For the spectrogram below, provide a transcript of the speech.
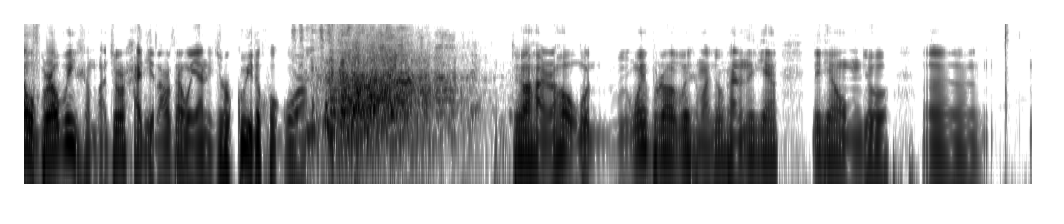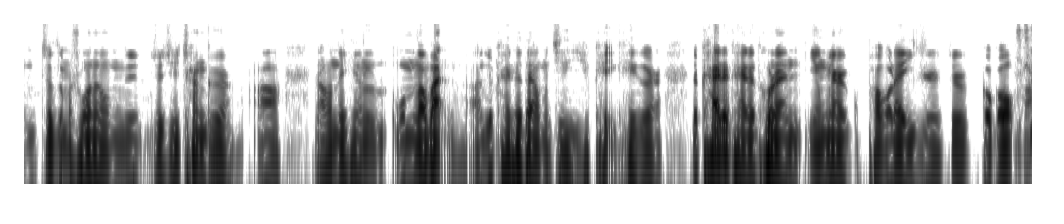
哎，我不知道为什么，就是海底捞在我眼里就是贵的火锅。对吧？然后我我也不知道为什么，就反正那天那天我们就呃就怎么说呢？我们就就去唱歌啊。然后那天我们老板啊就开车带我们集体去 K K 歌，就开着开着，突然迎面跑过来一只就是狗狗啊，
